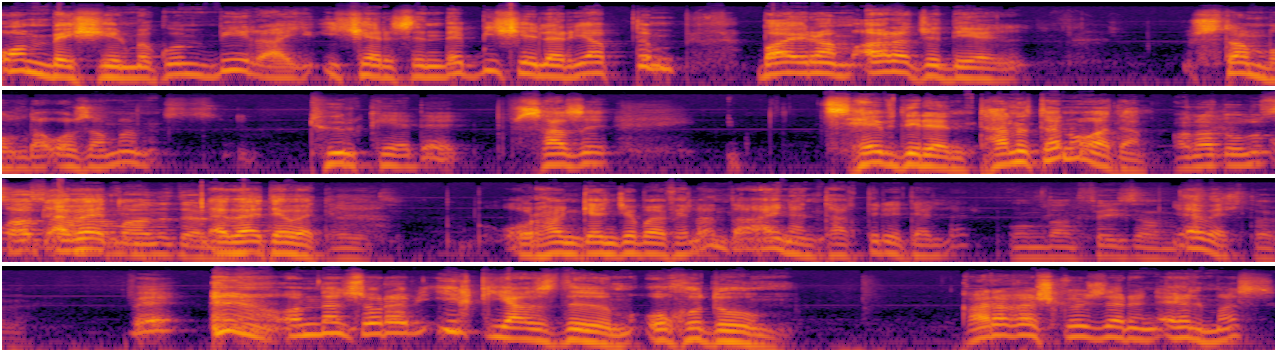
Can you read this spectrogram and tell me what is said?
15-20 gün bir ay içerisinde bir şeyler yaptım. Bayram Aracı diye İstanbul'da o zaman Türkiye'de sazı sevdiren, tanıtan o adam. Anadolu Saz evet, Kahramanı derler. evet, evet. evet. Orhan Gencebay falan da aynen takdir ederler. Ondan feyz almış Evet. tabii. Ve ondan sonra ilk yazdığım, okuduğum Karakaş Gözlerin Elmas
